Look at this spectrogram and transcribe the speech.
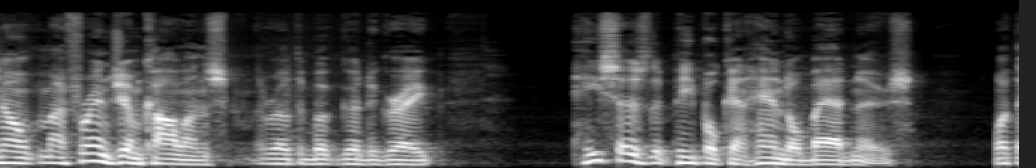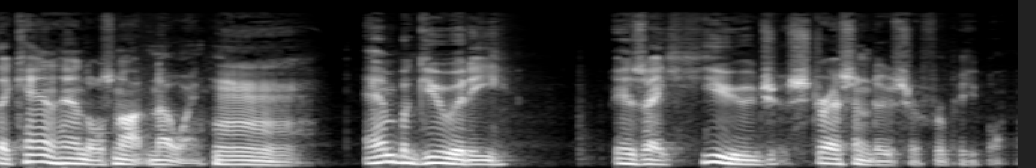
You know, my friend Jim Collins, wrote the book Good to Great, he says that people can handle bad news. What they can handle is not knowing. Hmm. Ambiguity is a huge stress inducer for people.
